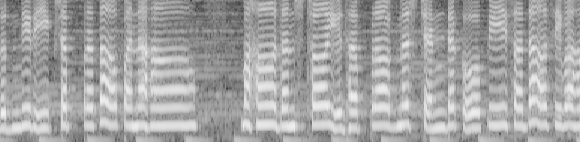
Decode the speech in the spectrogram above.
दुर्निरीक्षप्रतापनः महादंष्टायुधप्राज्ञश्चण्डकोऽपि सदाशिवः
